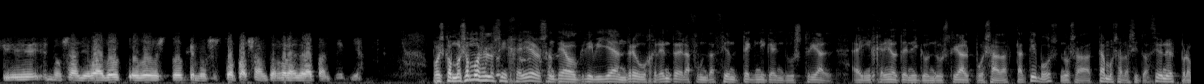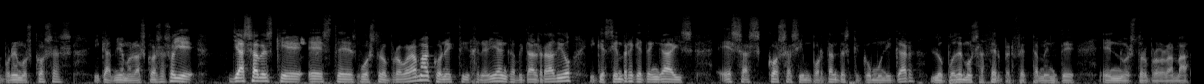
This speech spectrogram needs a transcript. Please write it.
que nos ha llevado todo esto que nos está pasando ahora de la pandemia. Pues como somos los ingenieros Santiago Cribilla, Andreu, gerente de la Fundación Técnica Industrial e ingeniero técnico industrial, pues adaptativos, nos adaptamos a las situaciones, proponemos cosas y cambiamos las cosas. Oye, ya sabes que este es vuestro programa, Conecta Ingeniería en Capital Radio, y que siempre que tengáis esas cosas importantes que comunicar, lo podemos hacer perfectamente en nuestro programa.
